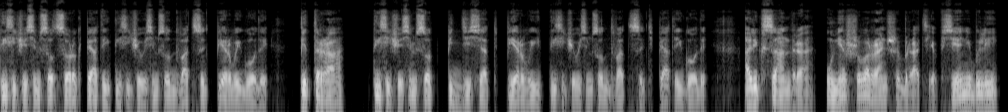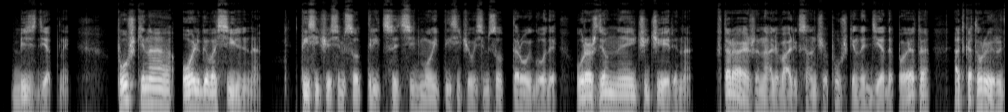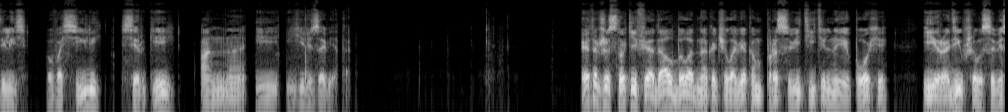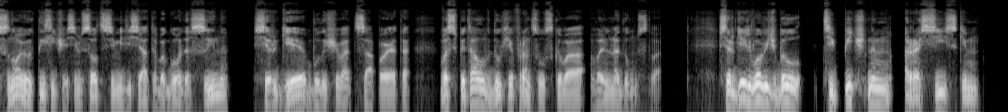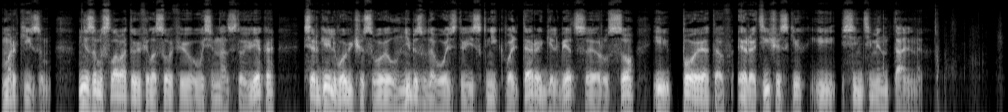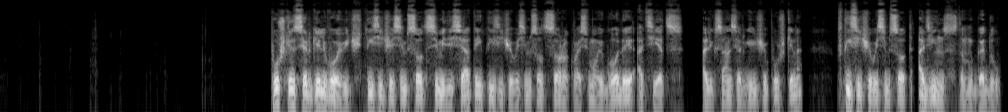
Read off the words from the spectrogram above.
1745-1821 годы, Петра, 1751-1825 годы, Александра, умершего раньше братьев. Все они были бездетны. Пушкина Ольга Васильевна, 1737-1802 годы, урожденная Чечерина, вторая жена Льва Александровича Пушкина, деда поэта, от которой родились Василий, Сергей, Анна и Елизавета. Этот жестокий феодал был, однако, человеком просветительной эпохи и родившегося весною 1770 года сына, Сергея, будущего отца поэта, воспитал в духе французского вольнодумства. Сергей Львович был типичным российским маркизом. Незамысловатую философию XVIII века Сергей Львович усвоил не без удовольствия из книг Вольтера, Гельвеция, Руссо и поэтов эротических и сентиментальных. Пушкин Сергей Львович, 1770-1848 годы, отец Александра Сергеевича Пушкина, в 1811 году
